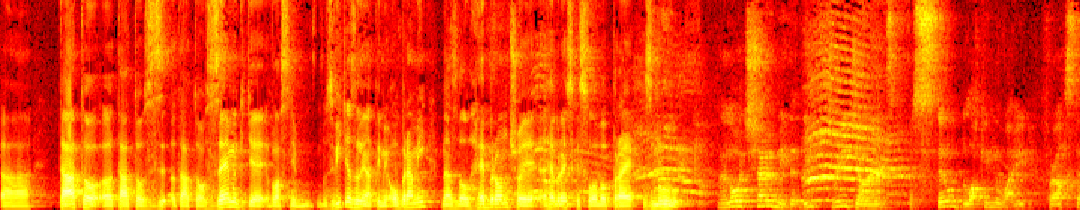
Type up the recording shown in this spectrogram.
a táto, e, táto, táto zem, kde vlastne zvíťazili nad tými obrami, nazval Hebron, čo je hebrejské slovo pre zmluvu. And the Lord showed me that these three giants are still blocking the way for us to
